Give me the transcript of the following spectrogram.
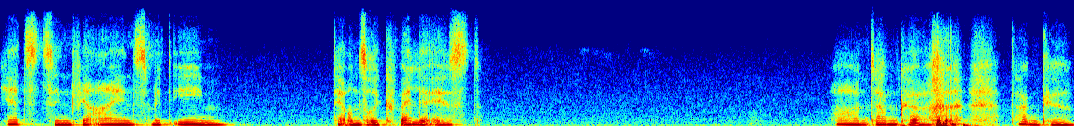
Jetzt sind wir eins mit ihm, der unsere Quelle ist. Oh, danke, danke,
